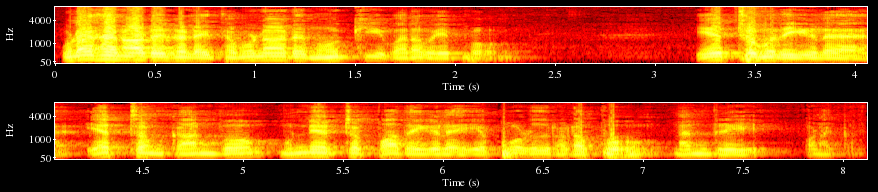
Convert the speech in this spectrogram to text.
உலக நாடுகளை தமிழ்நாடு நோக்கி வர வைப்போம் ஏற்றுமதிகளை ஏற்றம் காண்போம் முன்னேற்ற பாதைகளை எப்பொழுது நடப்போம். நன்றி வணக்கம்.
